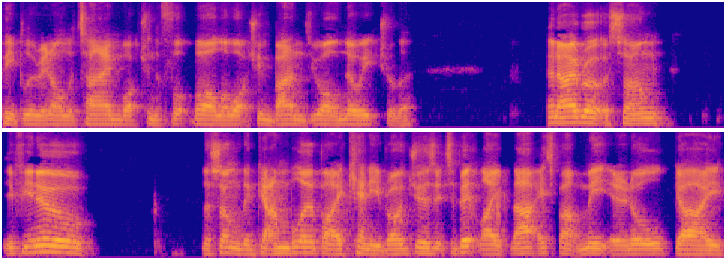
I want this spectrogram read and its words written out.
people are in all the time watching the football or watching bands you all know each other. And I wrote a song. If you know the song The Gambler by Kenny Rogers, it's a bit like that. It's about meeting an old guy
